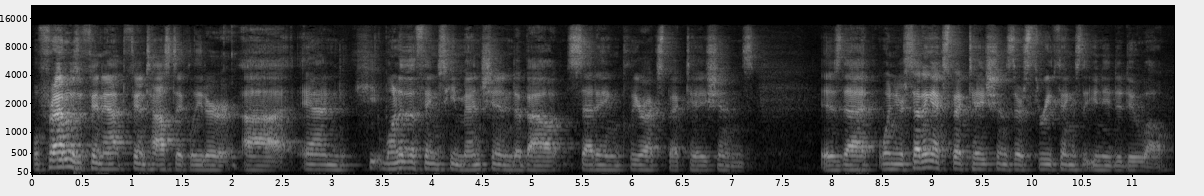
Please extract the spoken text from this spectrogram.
Well, Fred was a fantastic leader, uh, and he, one of the things he mentioned about setting clear expectations is that when you're setting expectations, there's three things that you need to do well.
